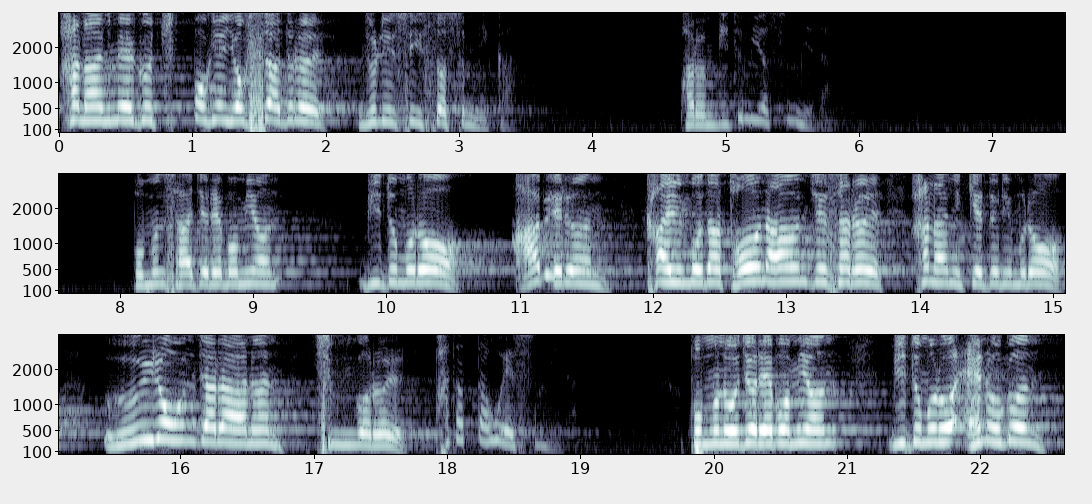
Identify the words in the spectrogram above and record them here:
하나님의 그 축복의 역사들을 누릴 수 있었습니까? 바로 믿음이었습니다. 본문 4절에 보면 믿음으로 아벨은 가인보다 더 나은 제사를 하나님께 드림으로 의로운 자라는 증거를 받았다고 했습니다. 본문 5절에 보면 믿음으로 에녹은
